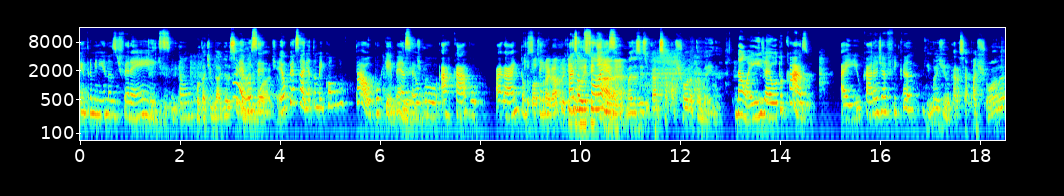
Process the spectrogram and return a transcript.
entra meninas diferentes. Entendi. Então, A rotatividade deve ser é, grande, você. boate, né? Eu pensaria também como tal, porque Como pensa, cliente, eu vou arcar, vou pagar, então Se se posso tem. pagar, pra que, que mais opções. repetir, né? Mas às vezes o cara se apaixona também, né? Não, aí já é outro caso. Aí o cara já fica. Imagina, o cara se apaixona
